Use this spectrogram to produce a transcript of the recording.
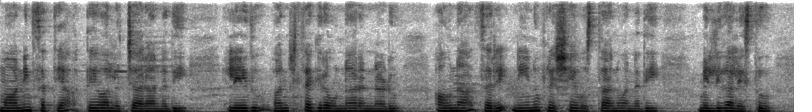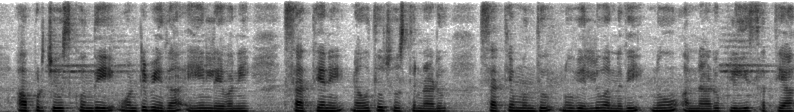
మార్నింగ్ సత్య అత్తయ్య వాళ్ళు వచ్చారా అన్నది. లేదు వంశ్ దగ్గర ఉన్నారన్నాడు. అవునా సరే నేను ఫ్రెష్ అయి వస్తాను అన్నది మెల్లిగా లేస్తూ. అప్పుడు చూసుకుంది ఒంటి మీద ఏం లేవని. సత్యని నవ్వుతూ చూస్తున్నాడు. సత్య ముందు నువ్వు వెళ్ళు అన్నది. నువ్వు అన్నాడు. ప్లీజ్ సత్య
